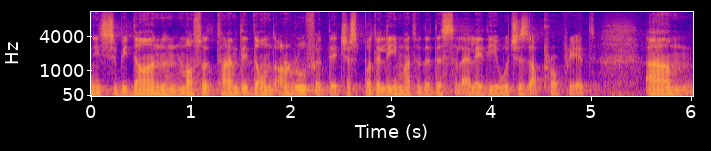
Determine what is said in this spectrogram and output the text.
needs to be done. And most of the time, they don't unroof it; they just put a lima to the distal LAD, which is appropriate. Um,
